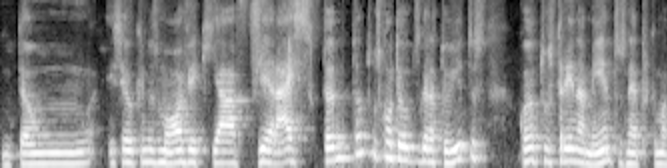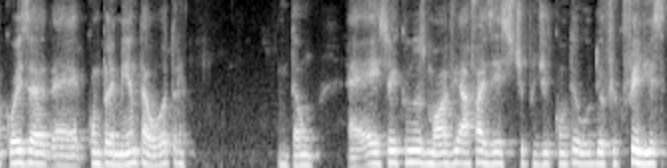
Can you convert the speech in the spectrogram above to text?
Então, isso é o que nos move aqui a gerar tanto, tanto os conteúdos gratuitos quanto os treinamentos, né? Porque uma coisa é, complementa a outra. Então, é, é isso aí que nos move a fazer esse tipo de conteúdo. Eu fico feliz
